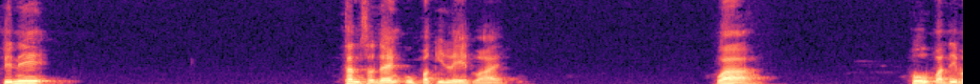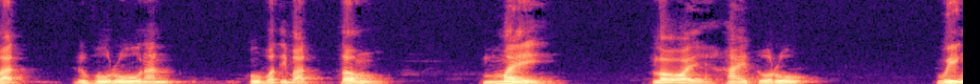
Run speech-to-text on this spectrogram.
ทีนี้ ท่านแสดงอุปกิเลสไว้ ว่าผู้ปฏิบัติหรือผู้รู้นั้น ผู้ปฏิบัติ ต้องไม่ปล่อยให้ตัวรู้ วิ่ง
